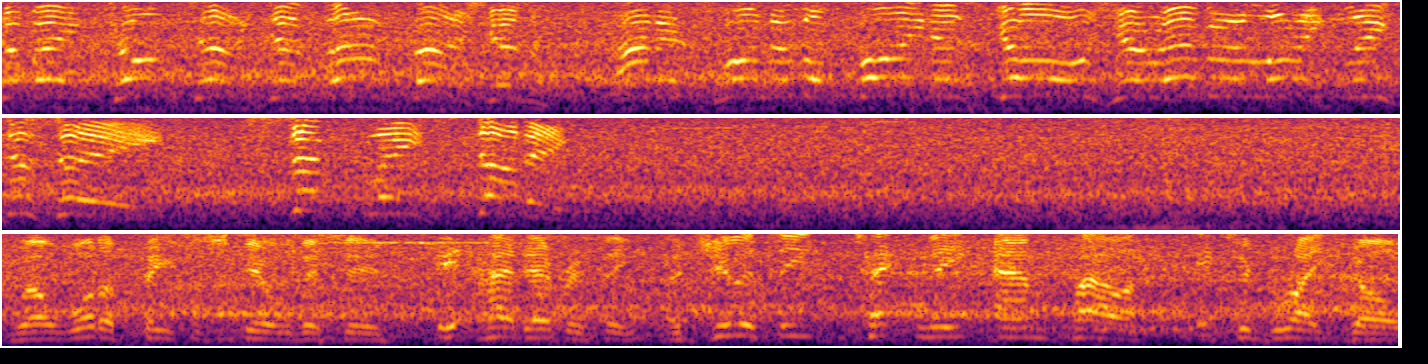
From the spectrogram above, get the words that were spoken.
to make contact in that fashion, and it's one of the finest goals you're ever likely to see. Simply stunning. Well, what a piece of skill this is. It had everything. Agility, technique and power. It's a great goal.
